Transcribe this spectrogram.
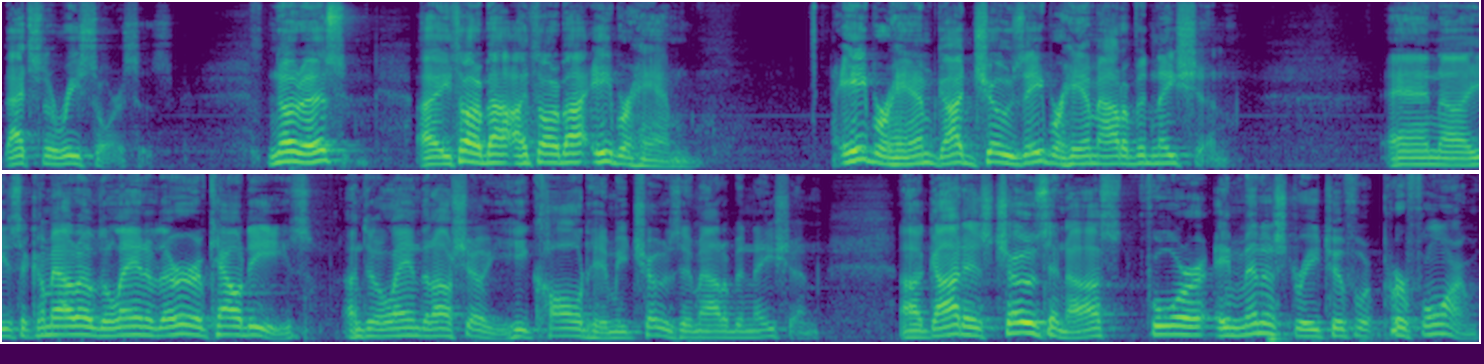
That's the resources. Notice, uh, thought about, I thought about Abraham. Abraham, God chose Abraham out of a nation. And uh, he said, Come out of the land of the Ur of Chaldees unto the land that I'll show you. He called him, he chose him out of a nation. Uh, God has chosen us for a ministry to perform.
